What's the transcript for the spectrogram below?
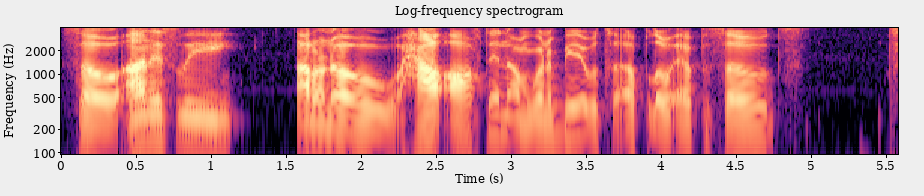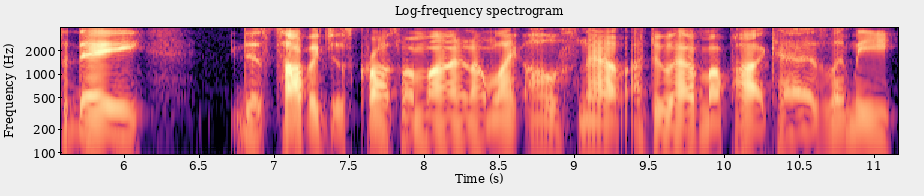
So, honestly, I don't know how often I'm going to be able to upload episodes today this topic just crossed my mind and I'm like, oh snap, I do have my podcast. Let me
